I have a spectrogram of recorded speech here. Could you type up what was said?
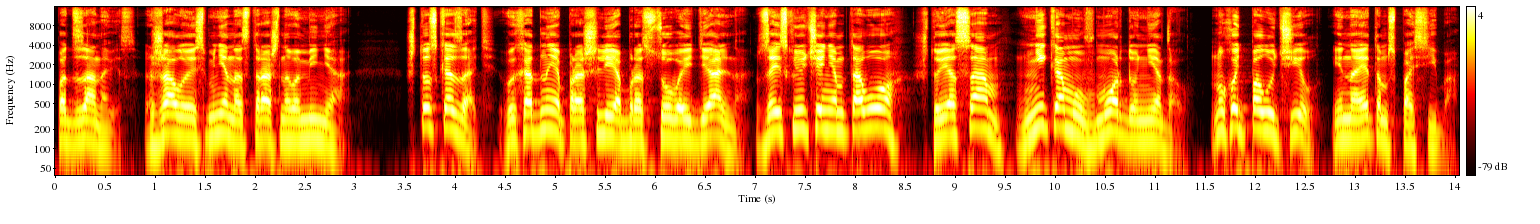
под занавес, жалуясь мне на страшного меня. Что сказать, выходные прошли образцово идеально, за исключением того, что я сам никому в морду не дал. Ну, хоть получил, и на этом спасибо.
